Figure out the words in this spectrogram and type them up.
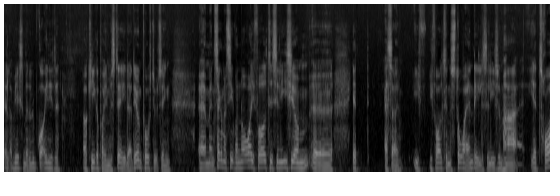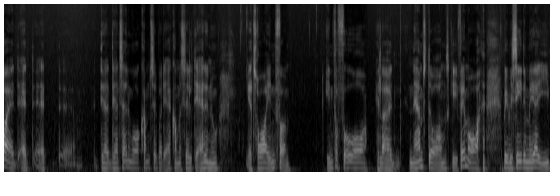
eller virksomheder, der nu går ind i det og kigger på at investere i det. Og det er jo en positiv ting. Øh, men så kan man sige, hvornår i forhold til silicium, øh, jeg, altså i, i forhold til den store andel, silicium har, jeg tror, at, at, at øh, det, har, det har taget nogle år at komme til, hvor det er kommercielt. Det er det nu. Jeg tror, inden for, inden for få år, eller nærmeste år, måske fem år, vil vi se det mere i,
